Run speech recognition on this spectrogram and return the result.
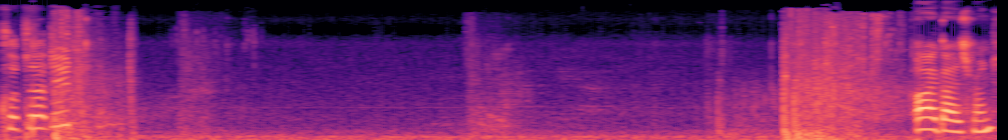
Clip that, dude. Alright, guys, friend.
